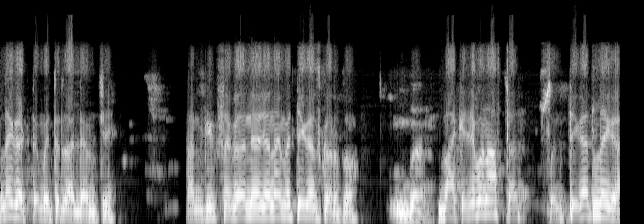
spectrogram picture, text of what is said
लय घट्ट मित्र झाले आमचे. आणखी सगळं नियोजन आम्ही तिघच करतो. बर. बाकीचे पण असतात पण तिघात लय का?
